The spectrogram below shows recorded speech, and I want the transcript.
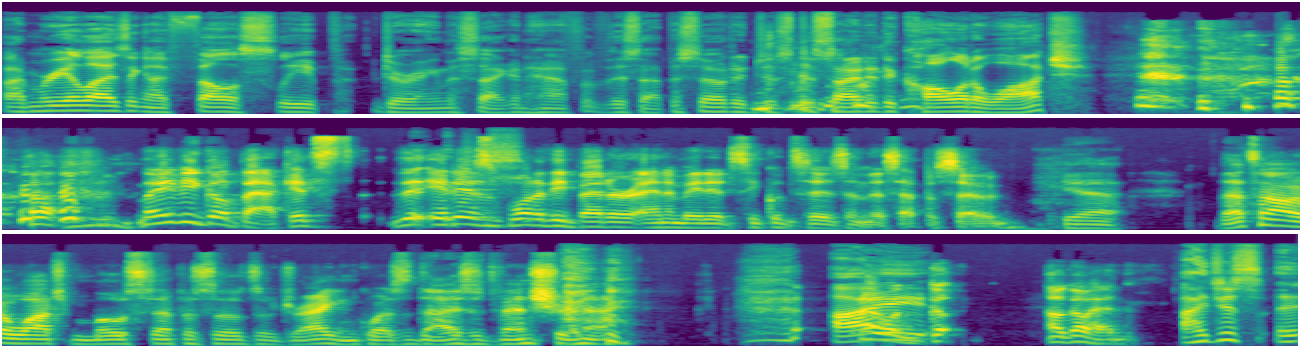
I'm realizing I fell asleep during the second half of this episode and just decided to call it a watch. Maybe go back. It's it is one of the better animated sequences in this episode. Yeah, that's how I watch most episodes of Dragon Quest: Dai's Adventure now. I oh, go, oh, go ahead. I just uh,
